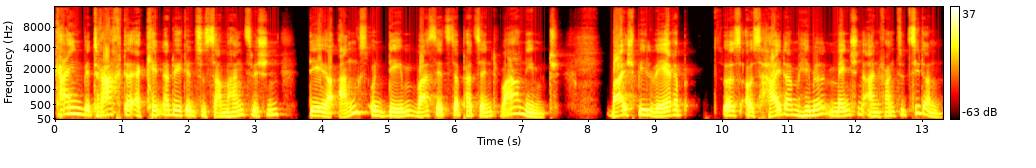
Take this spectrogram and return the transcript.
Kein Betrachter erkennt natürlich den Zusammenhang zwischen der Angst und dem, was jetzt der Patient wahrnimmt. Beispiel wäre dass aus heiterem Himmel Menschen anfangen zu zittern.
